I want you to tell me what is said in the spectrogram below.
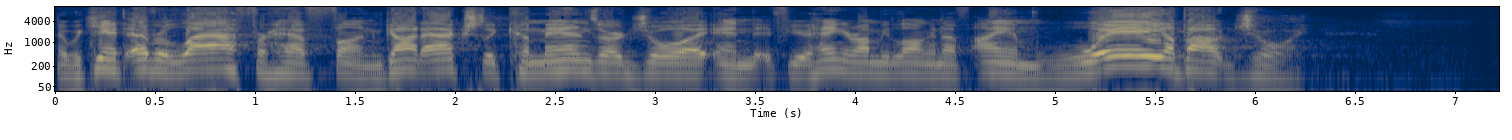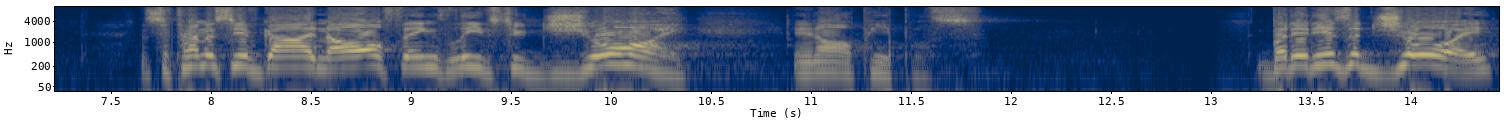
that we can't ever laugh or have fun. God actually commands our joy, and if you hang around me long enough, I am way about joy. The supremacy of God in all things leads to joy in all peoples. But it is a joy,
